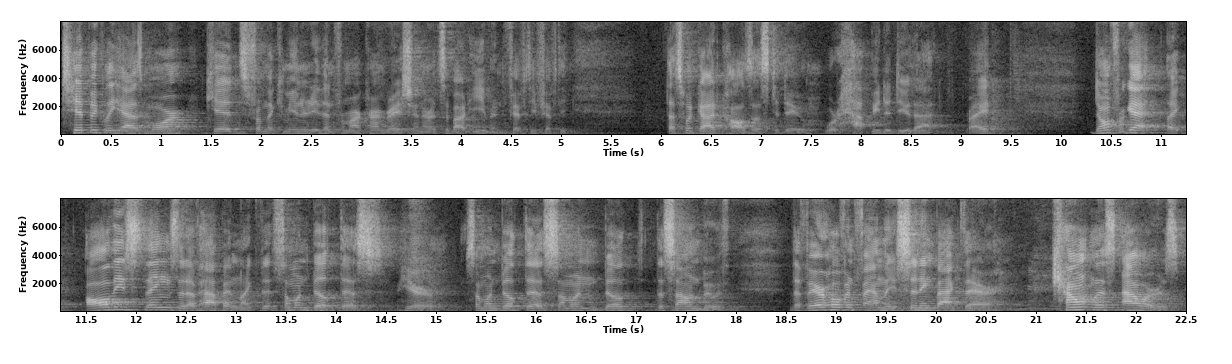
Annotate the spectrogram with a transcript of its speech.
typically has more kids from the community than from our congregation, or it's about even 50 50. That's what God calls us to do. We're happy to do that, right? Don't forget, like, all these things that have happened, like, someone built this here, someone built this, someone built the sound booth. The Verhoeven family sitting back there, countless hours.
